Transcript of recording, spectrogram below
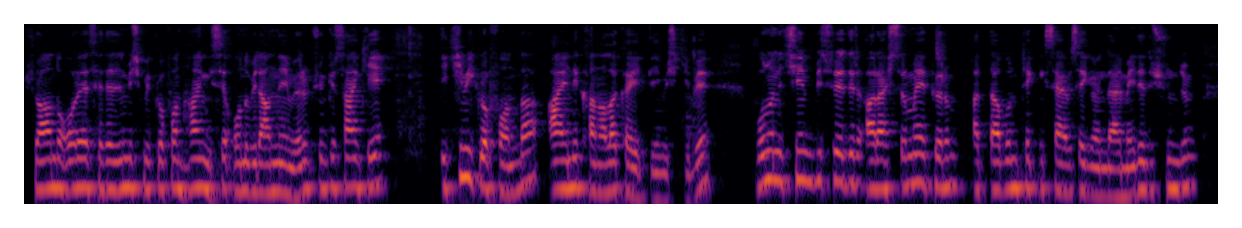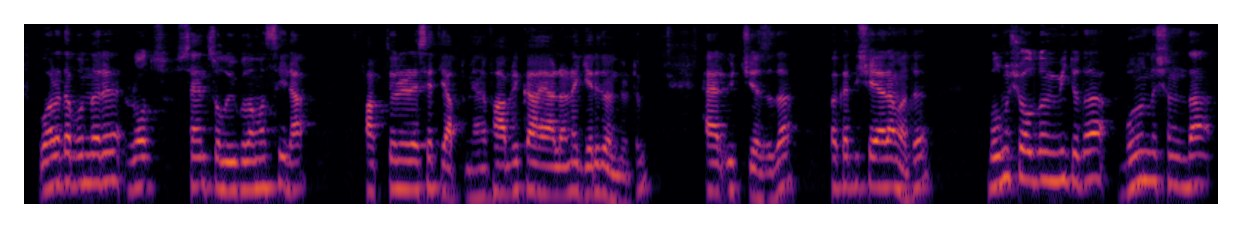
şu anda oraya set edilmiş mikrofon hangisi onu bile anlayamıyorum. Çünkü sanki iki mikrofon da aynı kanala kayıtlıymış gibi. Bunun için bir süredir araştırma yapıyorum. Hatta bunu teknik servise göndermeyi de düşündüm. Bu arada bunları Rode Central uygulamasıyla factory reset yaptım. Yani fabrika ayarlarına geri döndürdüm. Her 3 cihazı da. Fakat işe yaramadı. Bulmuş olduğum videoda bunun dışında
